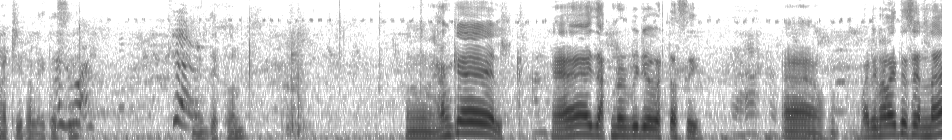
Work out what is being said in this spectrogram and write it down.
মাটি ফেলাইতেছে। দেখুন। আঙ্কেল! হ্যাঁ এই যে আপনার ভিডিও করতেছি। হ্যাঁ মাটি ফেলাইতেছেন না?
